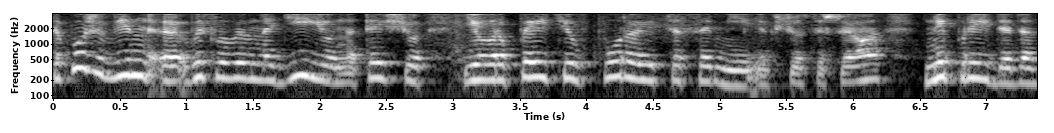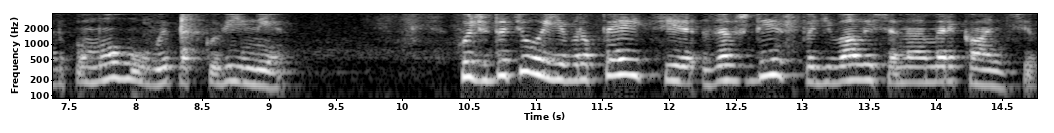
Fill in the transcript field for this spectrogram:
Також він е, висловив надію на те, що європейці впораються самі, якщо США не прийде на допомогу у випадку війни. Хоч до цього європейці завжди сподівалися на американців.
